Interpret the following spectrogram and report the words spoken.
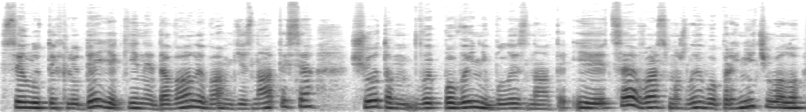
силу тих людей, які не давали вам дізнатися, що там ви повинні були знати. І це вас, можливо, пригнічувало,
